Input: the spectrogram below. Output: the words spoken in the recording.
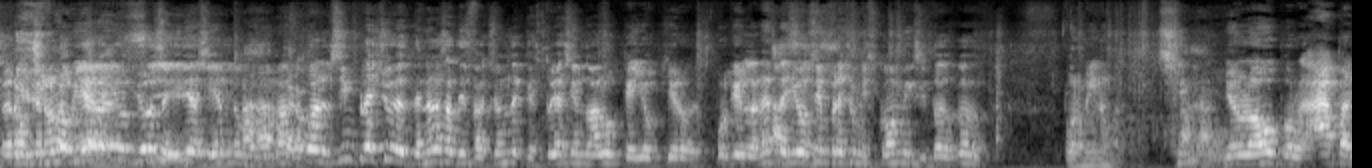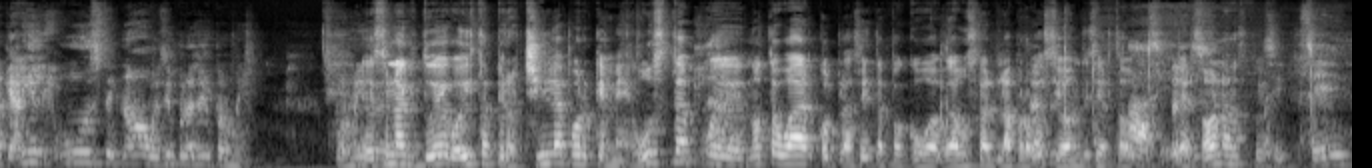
Pero aunque no lo viera, yo, yo lo seguiría haciendo. Ajá, más pero- por el simple hecho de tener la satisfacción de que estoy haciendo algo que yo quiero. Porque la neta, Así yo es. siempre he hecho mis cómics y todas esas cosas por mí nomás. Yo no lo hago por, ah, para que a alguien le guste. No, siempre lo he hecho por mí. Por mí. Es una actitud egoísta, pero chila porque me gusta, pues no te voy a dar complacer, tampoco voy a buscar la aprobación de ciertas Ah, sí. personas. Pues. Sí, sí.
